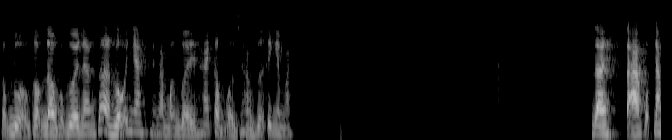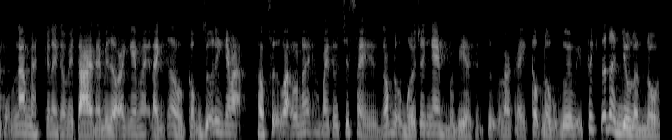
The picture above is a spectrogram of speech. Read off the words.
Cộng đuôi cộng đầu cộng đuôi đang rất là lỗi nha. Là mọi người hai cộng ở hàng giữa đi anh em ạ. Đây 8 cộng 5 cộng 5 này. Cái này là về tài này. Bây giờ anh em hãy đánh ở cộng giữa đi anh em ạ. Thật sự các bạn luôn đấy. Hôm nay tôi chia sẻ góc độ mới cho anh em bởi vì thật sự là cái cộng đầu cộng đuôi bị fix rất là nhiều lần rồi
